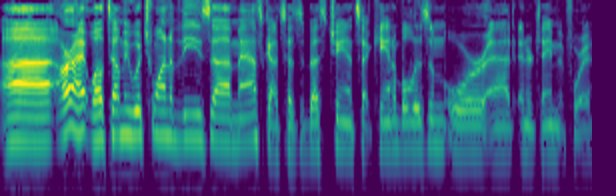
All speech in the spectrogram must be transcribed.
Uh, all right. Well, tell me which one of these uh, mascots has the best chance at cannibalism or at entertainment for you.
